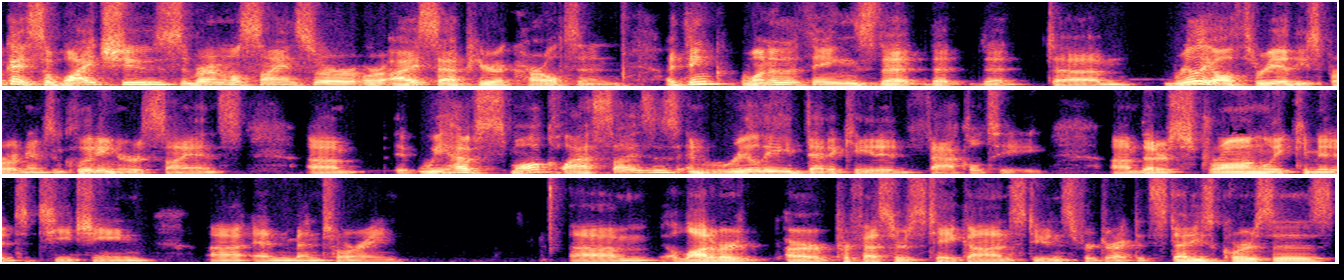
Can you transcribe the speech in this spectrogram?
Okay, so why choose environmental science or, or ISAP here at Carleton? I think one of the things that that that um, really all three of these programs, including Earth Science, um, it, we have small class sizes and really dedicated faculty um, that are strongly committed to teaching uh, and mentoring. Um, a lot of our, our professors take on students for directed studies courses.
